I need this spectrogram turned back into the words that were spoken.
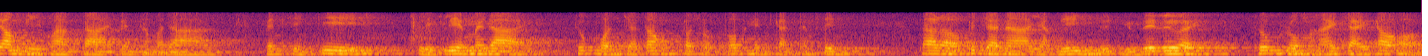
ย่อมมีความตายเป็นธรรมดา เป็นสิ่งที่หลีกเลี่ยงไม่ได้ ทุกคนจะต้องประสบพบเห็นกันทั้งสิ้น ถ้าเราพิจารณาอย่างนี้อยู่อยู่เรื่อยๆทุกลมหายใจเข้าออก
